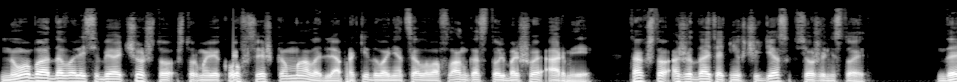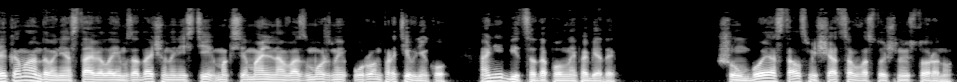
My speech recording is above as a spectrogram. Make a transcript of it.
Но оба отдавали себе отчет, что штурмовиков слишком мало для опрокидывания целого фланга столь большой армии, так что ожидать от них чудес все же не стоит. Да и командование ставило им задачу нанести максимально возможный урон противнику, а не биться до полной победы. Шум боя стал смещаться в восточную сторону,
